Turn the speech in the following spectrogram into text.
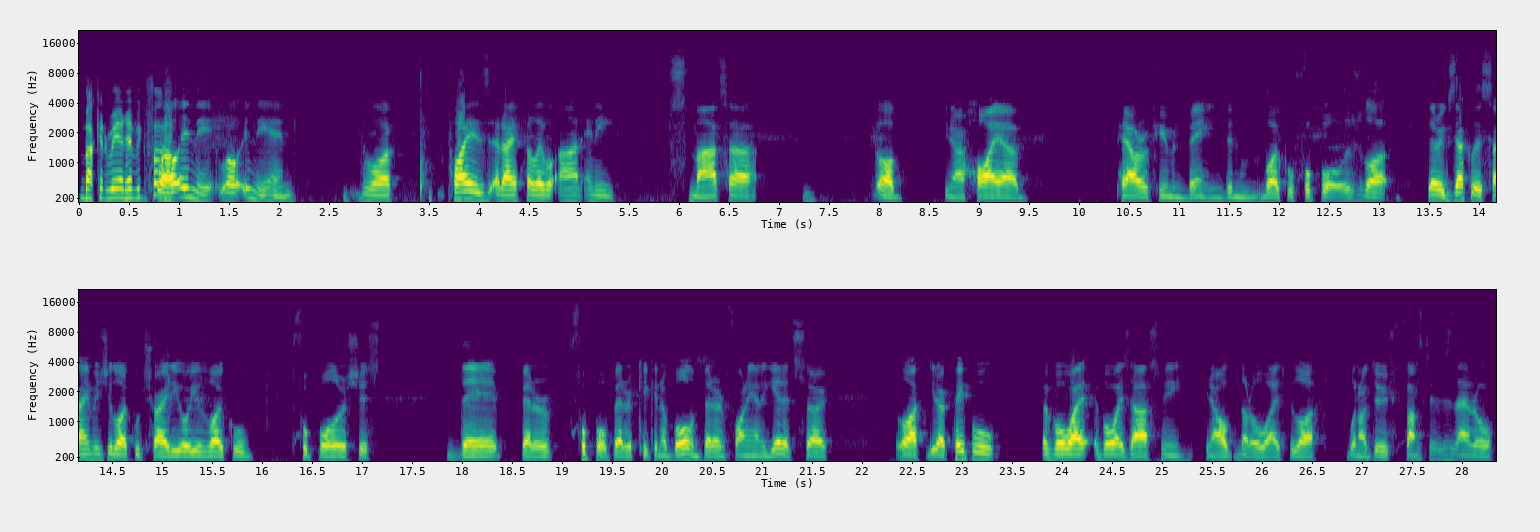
mucking around having fun. Well, in the well, in the end, like players at AFL level aren't any smarter or you know higher power of human being than local footballers. Like they're exactly the same as your local tradie or your local footballer. It's just they're better at football, better at kicking a ball, and better at finding how to get it. So, like you know, people have always have always asked me, you know, not always, but like when I do functions and that, or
